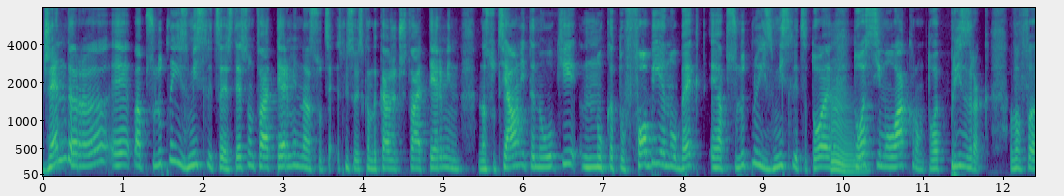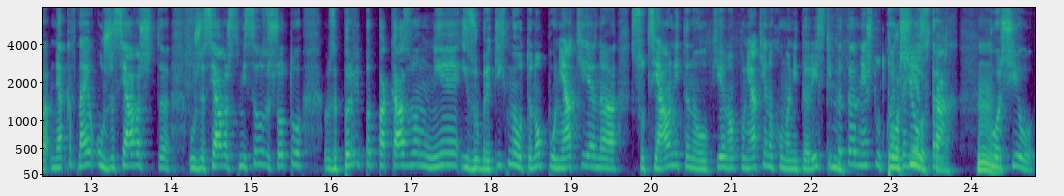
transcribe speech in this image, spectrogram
джендъра е абсолютна измислица. Естествено, това е термин на соци... смисъл, искам да кажа, че това е термин на социалните науки, но като фобиен обект е абсолютно измислица. Той е, mm. той е симулакрум, той е призрак в а, някакъв най-ужасяващ ужасяващ смисъл, защото за първи път, пак казвам, ние изобретихме от едно понятие на социалните науки, едно понятие на хуманитаристиката, нещо от което ни е страх. Плашило.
